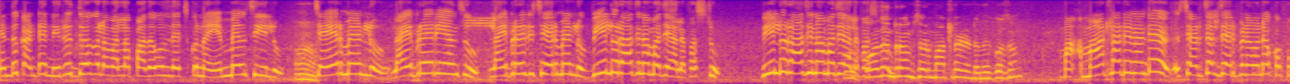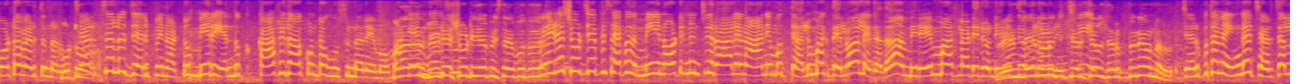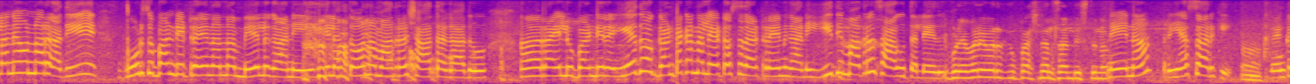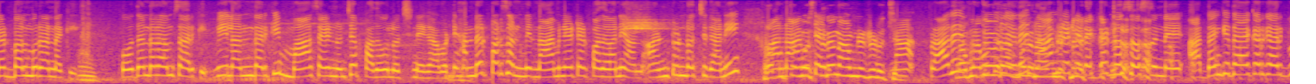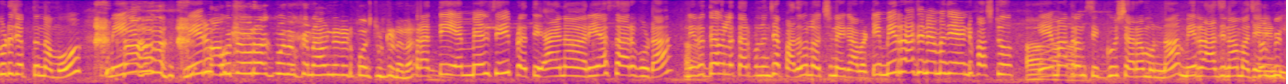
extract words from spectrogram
ఎందుకంటే నిరుద్యోగుల వల్ల పదవులు తెచ్చుకున్న ఎమ్మెల్సీలు చైర్మన్లు లైబ్రేరియన్స్ లైబ్రరీ చైర్మన్లు వీళ్ళు రాజీనామా చేయాలి ఫస్ట్. వీళ్ళు రాజీనామా చేయాలి ఫస్ట్. రామ్ సార్ మాట్లాడండి మీకోసం. మాట్లాడినంటే చర్చలు జరిపినామని ఒక ఫోటో పెడుతున్నారు. చర్చలు జరిపినట్టు మీరు ఎందుకు కాఫీ తాగుకుంటా కూర్చున్నారేమో? వీడియో? షూట్ చేపిస్తే అయిపోతుంది. వీడియో షూట్ చేపిస్తే అయిపోతుంది. మీ నోటి నుంచి రాలేని ఆనిముత్యాలు మాకు తెలియాలి కదా. మీరు ఏం మాట్లాడారు చర్చలు జరుపుతూనే ఉన్నారు. జరుపుతానే ఇంకా చర్చల్లోనే ఉన్నారు. అది గూడ్స్ బండి ట్రైన్ అన్న మేలు కానీ వీళ్ళతోన మాత్రం శాత కాదు. రైలు బండి ఏదో గంట కన్నా లేట్ వస్తుంది ఆ ట్రైన్ కానీ ఇది మాత్రం సాగుతలేదు. ఇప్పుడు ఎవరెవరికి ప్రశ్నలు సంధిస్తున్నారు? నేనా? రియా సార్కి వెంకట్ బల్ముర్ అన్నకి కోదండరామ్ సార్కి వీళ్ళందరికీ మా సైడ్ నుంచే పదవులు వచ్చినాయి కాబట్టి హండ్రెడ్ పర్సెంట్ మీరు నామినేటెడ్ పదవి అని అంటుండొచ్చు కానీ నామినేటెడ్. ఎక్కడి నుంచి వస్తుండే? అద్దంకి దయాకర్ గారికి కూడా చెప్తున్నాము. మీరు మీరు ప్రతి ఎమ్మెల్సీ ప్రతి ఆయన రియాజ్ సార్ కూడా నిరుద్యోగుల తరపు నుంచే పదవులు వచ్చినాయి కాబట్టి మీరు రాజీనామా చేయండి ఫస్ట్. ఏ మాత్రం సిగ్గు శరం ఉన్నా మీరు రాజీనామా చేయండి.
